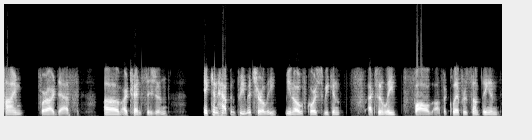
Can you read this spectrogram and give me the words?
time for our death, uh, our transition. It can happen prematurely. You know, of course, we can accidentally fall off a cliff or something and die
